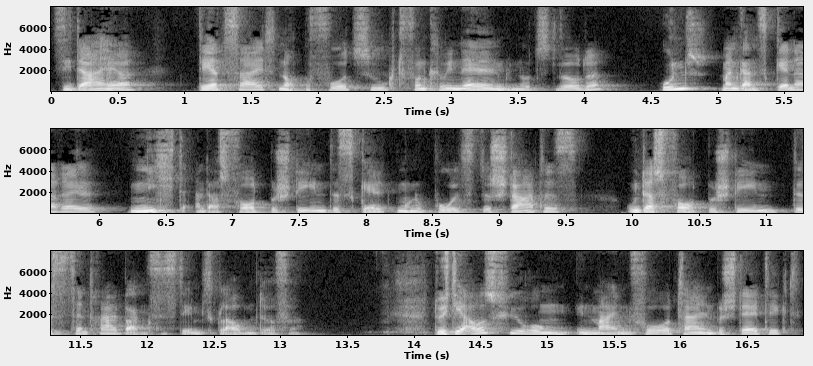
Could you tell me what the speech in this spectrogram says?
Sie daher derzeit noch bevorzugt von Kriminellen genutzt würde und man ganz generell nicht an das Fortbestehen des Geldmonopols des Staates und das Fortbestehen des Zentralbanksystems glauben dürfe. Durch die Ausführungen in meinen Vorurteilen bestätigt,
